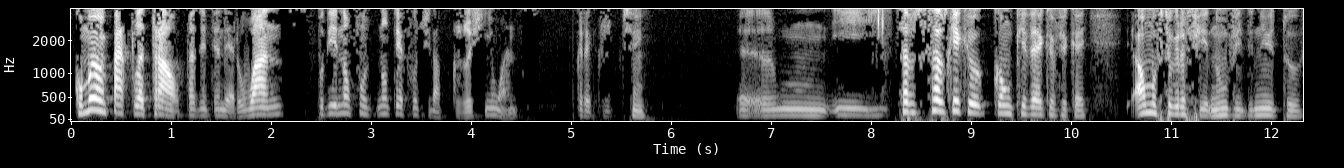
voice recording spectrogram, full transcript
como é um impacto lateral, estás a entender? O ANS podia não, não ter funcionado, porque os dois tinham ANS. Eu creio que os- Sim. uh, e Sabes, sabes que é que eu, com que ideia que eu fiquei? Há uma fotografia num vídeo no YouTube.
